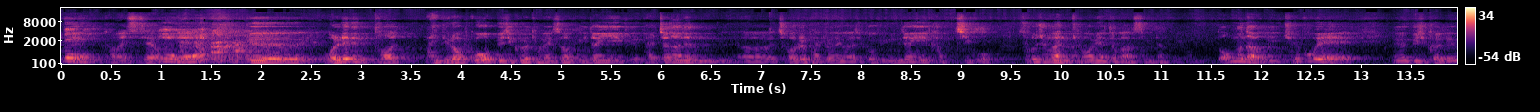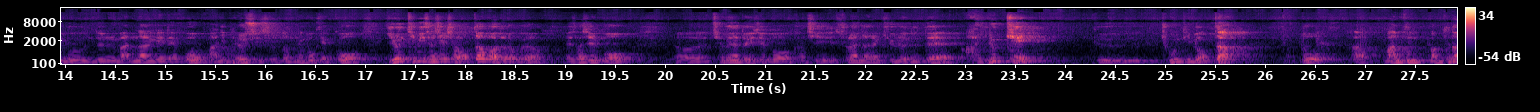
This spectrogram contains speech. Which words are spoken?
네. 가만히 있으세요. 예, 네. 예. 그 원래는 더 많이 늘었고 뮤지컬을 통해서 굉장히 그 발전하는 어, 저를 발견해가지고 굉장히 값지고 소중한 경험이었던 것 같습니다. 그리고 너무나 우리 최고의 어, 뮤지컬 배우분들을 만나게 되고 많이 배울 수 있어서 너무 행복했고 이런 팀이 사실 잘 없다고 하더라고요. 네, 사실 뭐 어, 최근에도 이제 뭐 같이 술 한 잔을 기울였는데 아 이렇게 그 좋은 팀이 없다. 뭐 아, 많군 많구나.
